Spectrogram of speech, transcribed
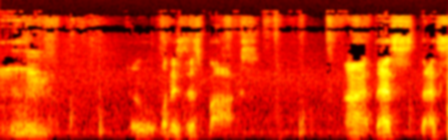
Ooh, what is this box? All right, that's that's.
